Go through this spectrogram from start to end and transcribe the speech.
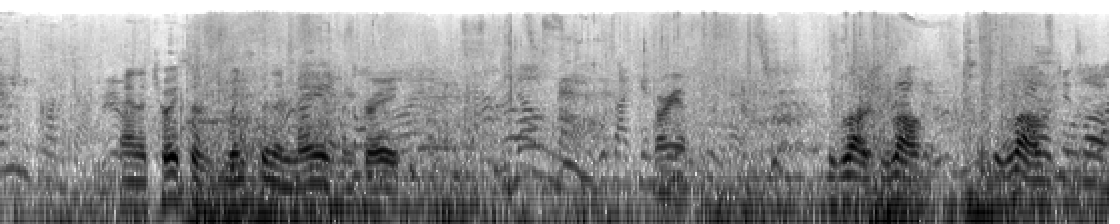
Enemy contact. Man, the choice of Winston and Mei has been great. Now see what I can Sorry. do. She's low, she's low. She's low. Oh, she's low. Oh, I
